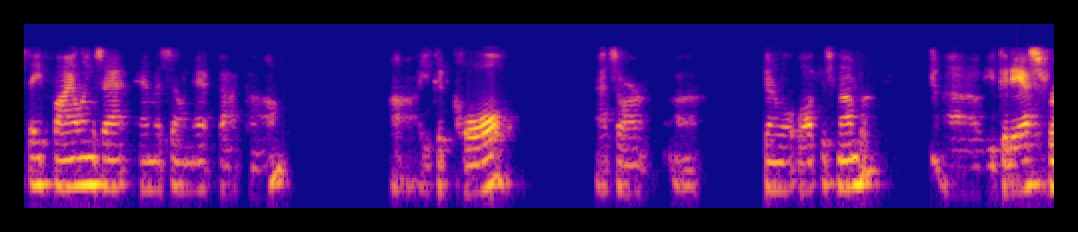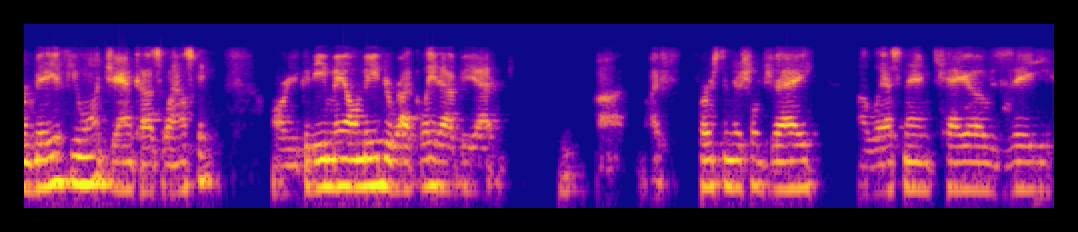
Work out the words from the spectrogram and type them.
state filings at msonet.com. Uh, you could call, that's our uh, general office number. Uh, you could ask for me if you want, Jan Kozlowski, or you could email me directly. That'd be at uh, my first initial J, uh, last name K O Z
